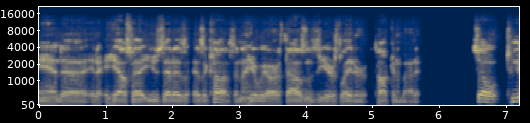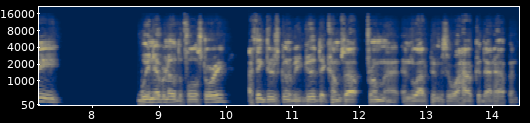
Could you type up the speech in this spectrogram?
and uh, it, he also used that as as a cause. And now here we are, thousands of years later, talking about it. So to me, we never know the full story. I think there's going to be good that comes out from that. And a lot of people say, well, how could that happen?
